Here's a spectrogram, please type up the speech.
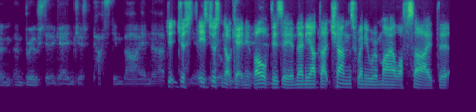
and, and Brewster again just passed him by, and uh, just you know, he's just not getting involved, is he? And then he had that chance when he were a mile offside. That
